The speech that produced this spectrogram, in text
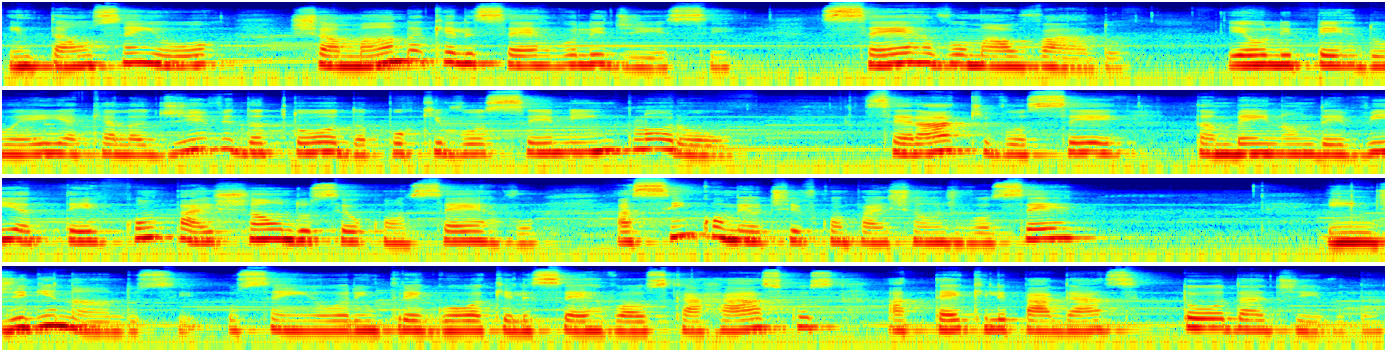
Então o senhor, chamando aquele servo, lhe disse: Servo malvado, eu lhe perdoei aquela dívida toda porque você me implorou. Será que você também não devia ter compaixão do seu conservo, assim como eu tive compaixão de você? Indignando-se, o Senhor entregou aquele servo aos carrascos até que lhe pagasse toda a dívida.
